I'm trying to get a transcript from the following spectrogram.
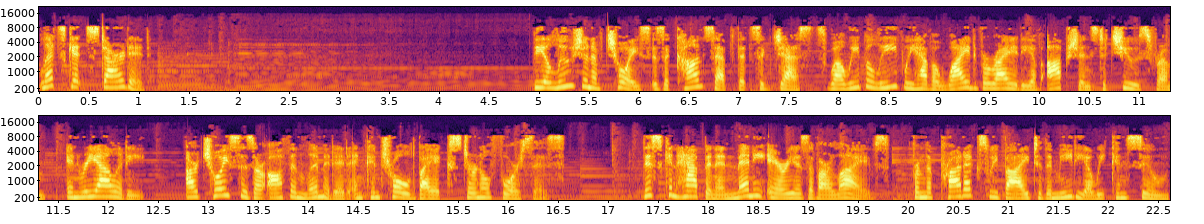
let's get started. The illusion of choice is a concept that suggests while we believe we have a wide variety of options to choose from, in reality, our choices are often limited and controlled by external forces. This can happen in many areas of our lives, from the products we buy to the media we consume.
